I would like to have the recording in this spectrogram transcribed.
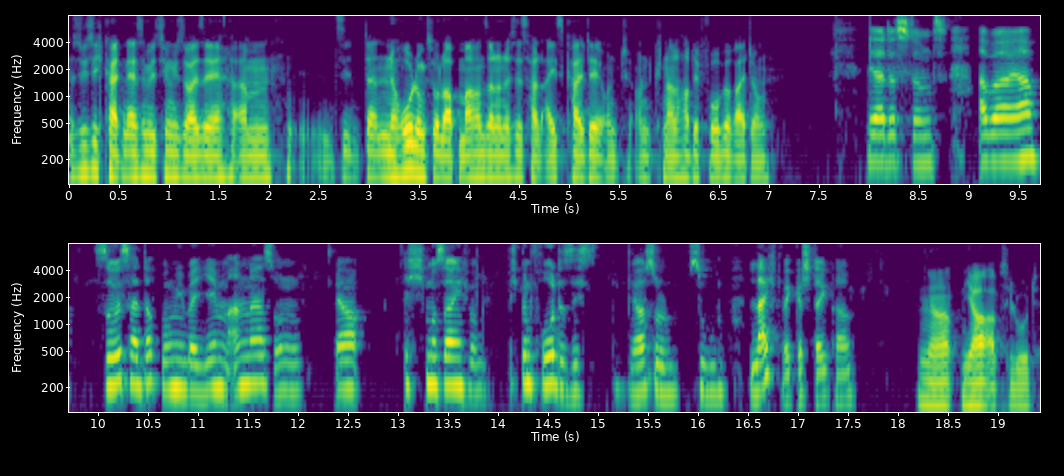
Süßigkeiten essen, beziehungsweise ähm, dann einen Erholungsurlaub machen, sondern es ist halt eiskalte und, und knallharte Vorbereitung. Ja, das stimmt. Aber ja, so ist halt doch irgendwie bei jedem anders und ja, ich muss sagen, ich, ich bin froh, dass ich es ja so, so leicht weggesteckt habe. Ja, ja, absolut.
